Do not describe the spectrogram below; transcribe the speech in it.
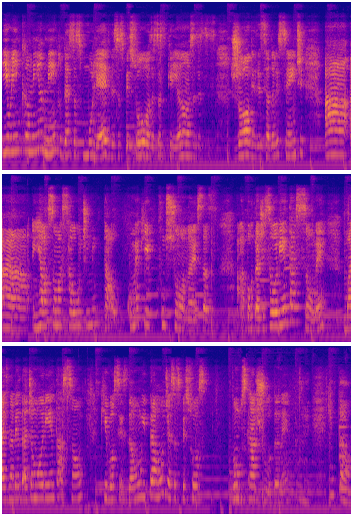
e o encaminhamento dessas mulheres, dessas pessoas, dessas crianças, desses jovens, desse adolescente, a, a, em relação à saúde mental. Como é que funciona essas abordagem, essa orientação, né? Mas na verdade é uma orientação que vocês dão e para onde essas pessoas vão buscar ajuda, né? É. Então,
